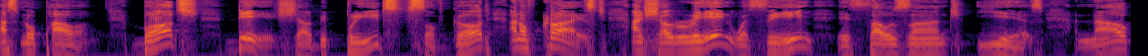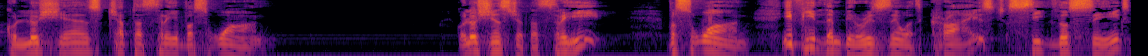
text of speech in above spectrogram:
has no power. But they shall be priests of God and of Christ, and shall reign with him a thousand years. And now Colossians chapter 3 verse 1. Colossians chapter 3 verse 1. If ye then be risen with Christ, seek those things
